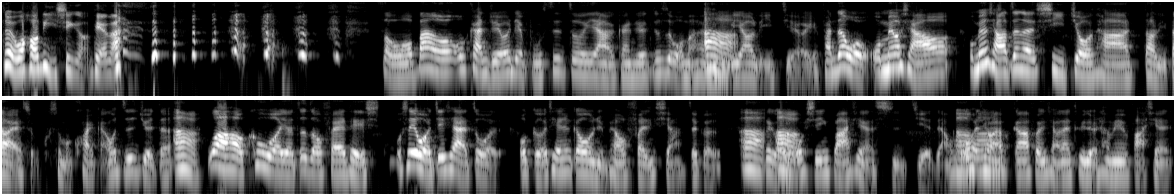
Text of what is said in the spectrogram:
对我好理性哦，天哪！怎么办？我我感觉有点不是这样，感觉就是我们很努力啊要理解而已。反正我我没有想要，我没有想要真的细究它到底带来什么什么快感，我只是觉得，嗯哇，好酷哦，有这种 fetish。所以我接下来做，我隔天就跟我女朋友分享这个嗯这个我新发现的世界，这样、嗯我很喜欢嗯跟她分享在 Twitter 上面发现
